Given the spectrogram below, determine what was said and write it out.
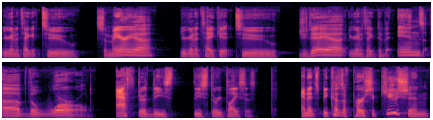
you're going to take it to Samaria, you're going to take it to Judea, you're going to take it to the ends of the world after these these three places. And it's because of persecution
